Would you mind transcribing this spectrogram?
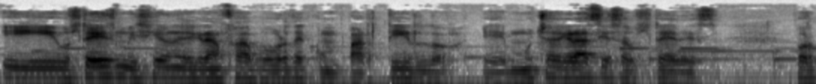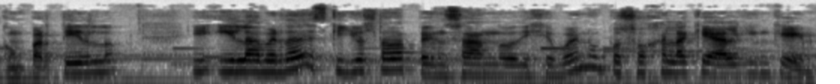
y ustedes me hicieron el gran favor de compartirlo. Eh, muchas gracias a ustedes por compartirlo. Y, la verdad es que yo estaba pensando, dije, bueno, pues ojalá que alguien que,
